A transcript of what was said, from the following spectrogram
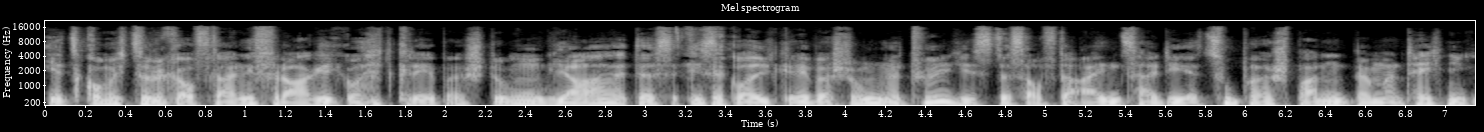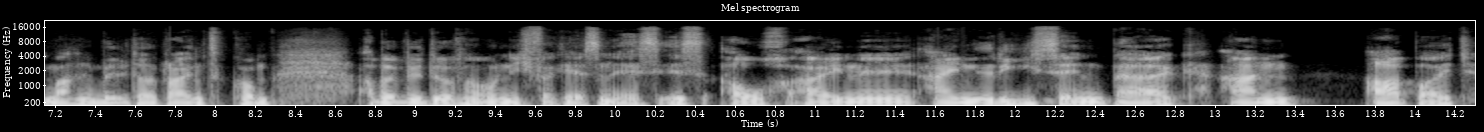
Jetzt komme ich zurück auf deine Frage Goldgräberstimmung. Ja, das ist Goldgräberstimmung. Natürlich ist das auf der einen Seite jetzt super spannend, wenn man Technik machen will, dort reinzukommen. Aber wir dürfen auch nicht vergessen, es ist auch eine, ein Riesenberg an Arbeit,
